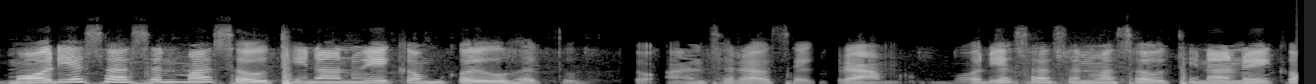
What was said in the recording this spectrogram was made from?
મૌર્ય શાસનમાં સૌથી નાનું એકમ કયું હતું? તો આન્સર આવશે ગ્રામ. મૌર્ય શાસનમાં સૌથી નાનું એકમ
